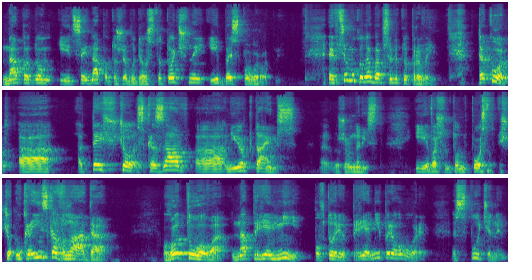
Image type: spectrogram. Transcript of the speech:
нападом, і цей напад уже буде остаточний і безповоротний. Е, В цьому Кулеба абсолютно правий. Так от, те, що сказав Нью-Йорк Таймс, журналіст, і Вашингтон Пост, що українська влада готова на прямі, повторюю, прямі переговори з Путіним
